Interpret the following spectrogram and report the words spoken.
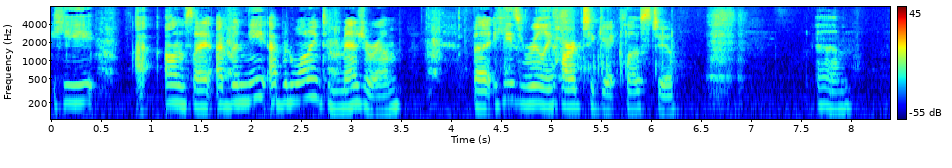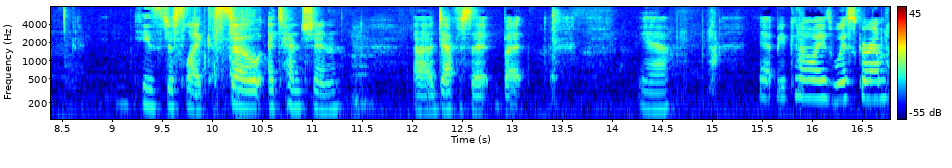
he, I, honestly, I've been I've been wanting to measure him, but he's really hard to get close to. Um, he's just like so attention uh, deficit, but yeah. Yep, you can always whisker him.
